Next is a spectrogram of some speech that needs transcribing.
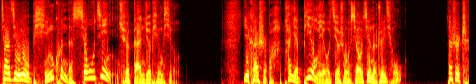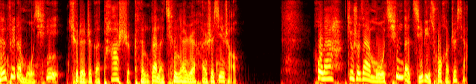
家境又贫困的萧劲却感觉平平。一开始吧，他也并没有接受萧劲的追求。但是陈飞的母亲却对这个踏实肯干的青年人很是欣赏。后来啊，就是在母亲的极力撮合之下，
